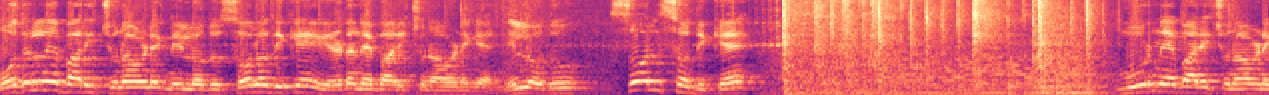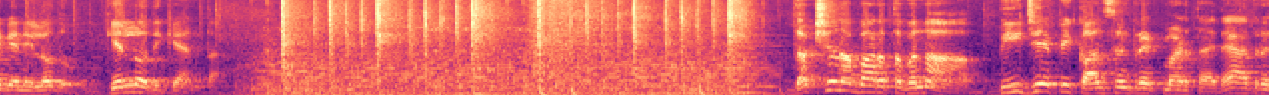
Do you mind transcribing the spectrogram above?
ಮೊದಲನೇ ಬಾರಿ ಚುನಾವಣೆಗೆ ನಿಲ್ಲೋದು ಸೋಲೋದಿಕ್ಕೆ, ಎರಡನೇ ಬಾರಿ ಚುನಾವಣೆಗೆ ನಿಲ್ಲೋದು ಸೋಲ್ಸೋದಿಕ್ಕೆ. ಮೂರನೇ ಬಾರಿ ಚುನಾವಣೆಗೆ ನಿಲ್ಲೋದು ಗೆಲ್ಲೋದಿಕ್ಕೆ ಅಂತ. ದಕ್ಷಿಣ ಭಾರತವನ್ನ ಬಿಜೆಪಿ ಕಾನ್ಸಂಟ್ರೇಟ್ ಮಾಡ್ತಾ ಇದೆ. ಆದರೆ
